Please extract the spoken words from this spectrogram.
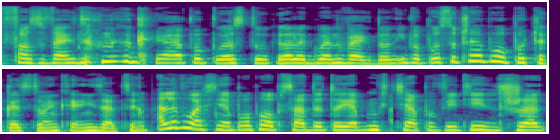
Foss Verdon gra po prostu rolę Gwen Verdon i po prostu trzeba było poczekać z tą ekranizacją. Ale właśnie, a propos obsady, to ja bym chciała powiedzieć, że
